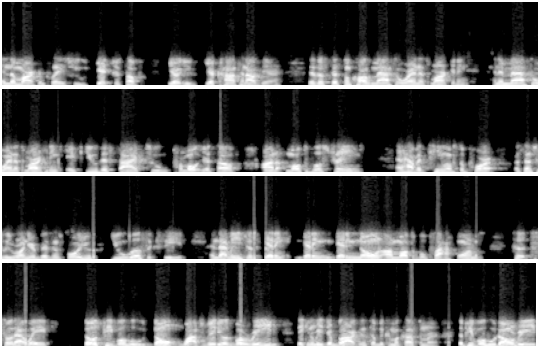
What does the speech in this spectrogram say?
in the marketplace, you get yourself your your content out there. There's a system called mass awareness marketing. And in mass awareness marketing, if you decide to promote yourself on multiple streams and have a team of support essentially run your business for you, you will succeed. And that means just getting getting getting known on multiple platforms to, so that way those people who don't watch videos but read, they can read your blog and still become a customer. The people who don't read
